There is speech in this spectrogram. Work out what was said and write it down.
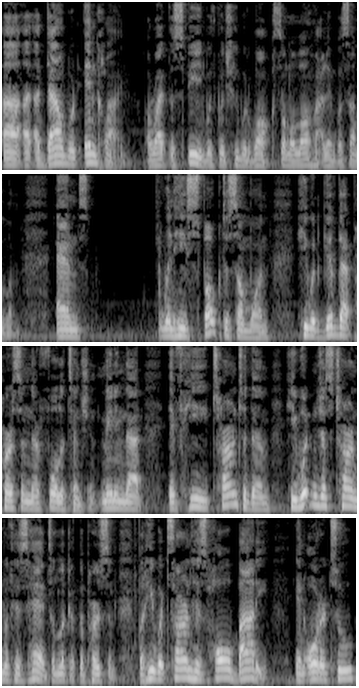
uh, a, a downward incline all right the speed with which he would walk sallallahu alaihi wasallam and when he spoke to someone, he would give that person their full attention, meaning that if he turned to them, he wouldn't just turn with his head to look at the person, but he would turn his whole body in order to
